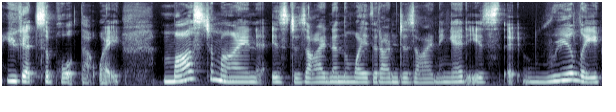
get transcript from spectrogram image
you get support that way. Mastermind is designed, and the way that I'm designing it is uh, really,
